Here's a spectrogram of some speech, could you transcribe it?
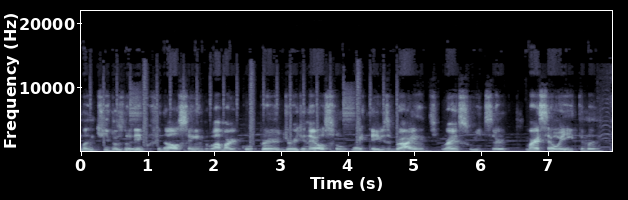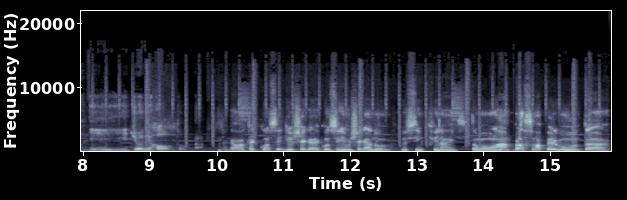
mantidos no elenco final, sendo Amar Cooper, George Nelson, Martavis Bryant, Ryan Switzer, Marcel Aitman e Johnny Holton. Legal, até que conseguiu chegar, conseguimos chegar no, nos cinco finais. Então vamos lá. Próxima pergunta.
